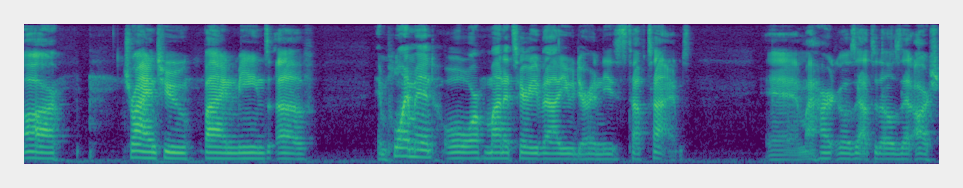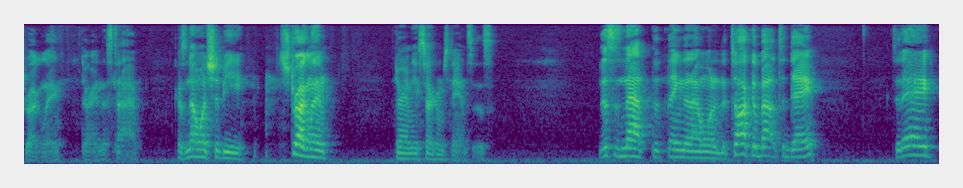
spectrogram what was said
are trying to find means of employment or monetary value during these tough times. And my heart goes out to those that are struggling during this time. Because no one should be struggling during these circumstances. This is not the thing that I wanted to talk about today. Today,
